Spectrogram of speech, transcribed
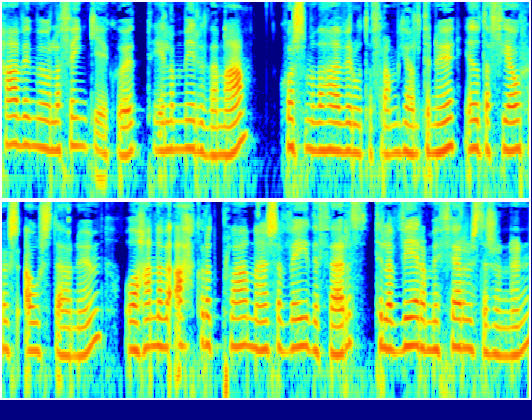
hafi mögulega fengið eitthvað til að myrðana hvort sem að það hafi verið út af framhjaldinu eða út af fjárhags ástæðanum og að hann hafi akkurat planað þessa veiðiferð til að vera með fjárvistarsönnun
